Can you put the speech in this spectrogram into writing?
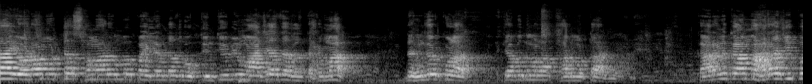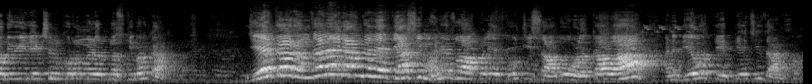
पुण्यतिथीचा एवढा मोठा समारंभ पहिल्यांदाच बघतोय. ते बी माझ्या धर्मात धनगर कुळात. त्याबद्दल मला फार मोठा अभिमान आहे. कारण का महाराजी पदवी इलेक्शन करून मिळत नसती बरं का? जे का रंजले गांजले त्याशी म्हणे जो आपले तोची साधू ओळखावा आणि देव तेथेची जाणावा.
